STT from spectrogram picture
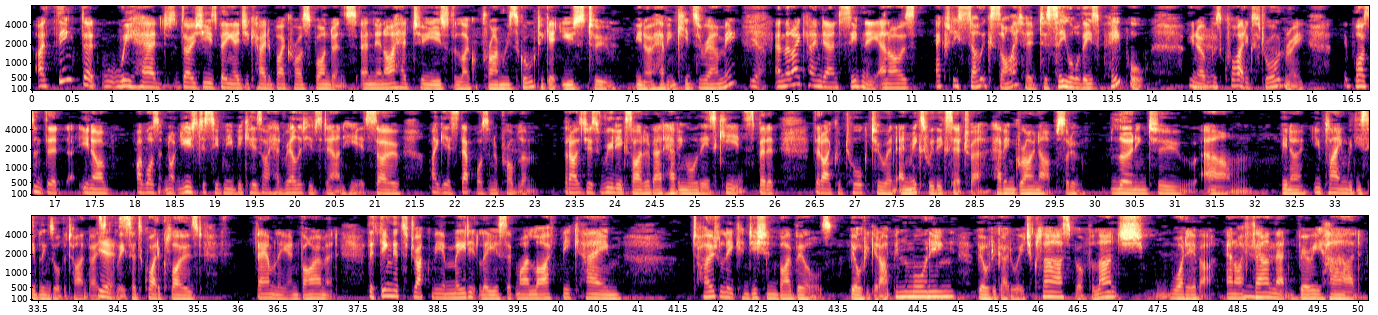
I think that we had those years being educated by correspondence, and then I had two years at the local primary school to get used to, you know, having kids around me. Yeah. And then I came down to Sydney, and I was actually so excited to see all these people. You know, it was quite extraordinary. It wasn't that, you know, I wasn't not used to Sydney because I had relatives down here, so I guess that wasn't a problem. But I was just really excited about having all these kids, but it, that I could talk to and, and mix with, etc. Having grown up, sort of learning to, um, you know, you playing with your siblings all the time, basically. Yes. So it's quite a closed family environment. The thing that struck me immediately is that my life became totally conditioned by bells. Bell to get up in the morning, bell to go to each class, bell for lunch, whatever. And I found that very hard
